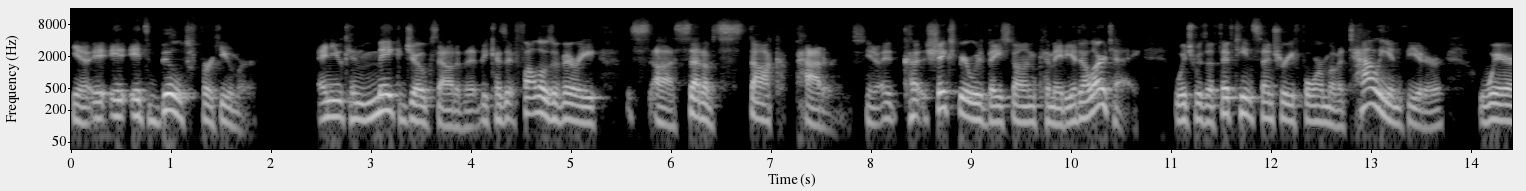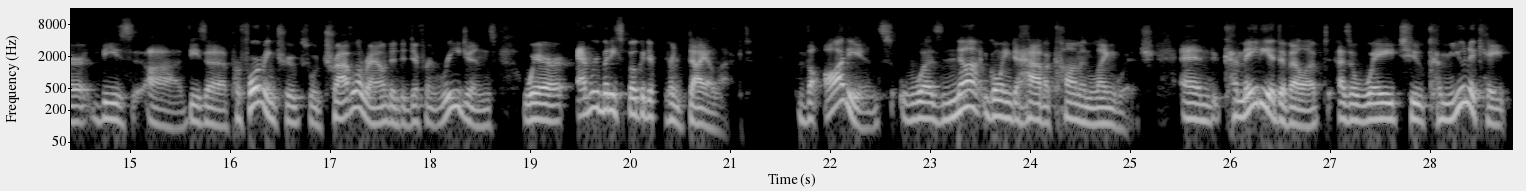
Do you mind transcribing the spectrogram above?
you know, it, it's built for humor and you can make jokes out of it because it follows a very uh, set of stock patterns. You know, it, Shakespeare was based on Commedia dell'arte, which was a 15th century form of Italian theater where these uh, these uh, performing troupes would travel around into different regions where everybody spoke a different dialect the audience was not going to have a common language. And Commedia developed as a way to communicate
